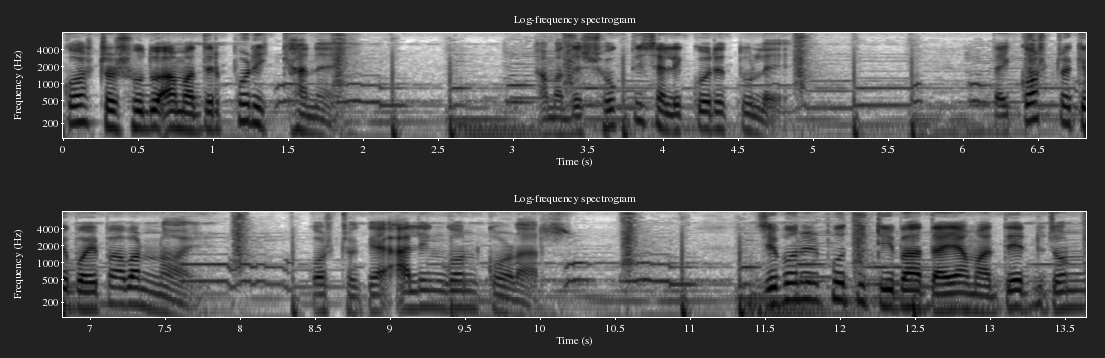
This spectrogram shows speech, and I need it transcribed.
কষ্ট শুধু আমাদের পরীক্ষা নেয়, আমাদের শক্তিশালী করে তোলে। তাই কষ্টকে ভয় পাবার নয়, কষ্টকে আলিঙ্গন করার। জীবনের প্রতিটি বাধাই আমাদের জন্য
